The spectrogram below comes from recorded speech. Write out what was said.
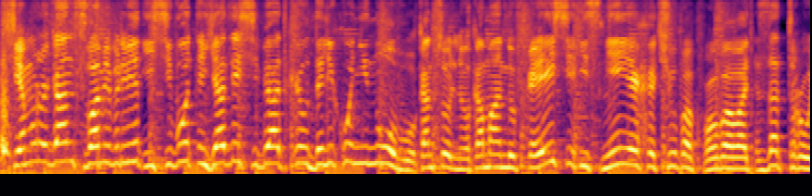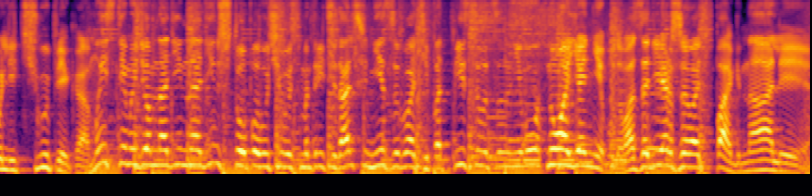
Всем ураган, с вами привет! И сегодня я для себя открыл далеко не новую консольную команду в КС, и с ней я хочу попробовать затроллить Чупика. Мы с ним идем на один на один, что получилось, смотрите дальше, не забывайте подписываться на него. Ну а я не буду вас задерживать, погнали!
